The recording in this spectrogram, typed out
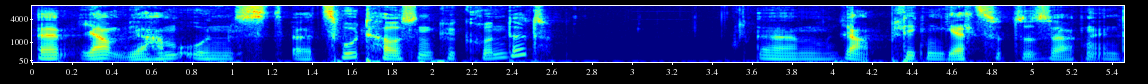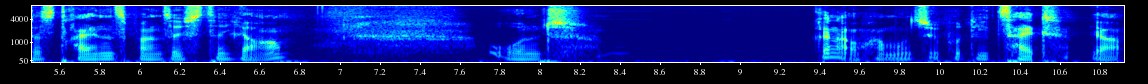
Äh, ja, wir haben uns äh, 2000 gegründet. Ähm, ja, blicken jetzt sozusagen in das 23. Jahr und genau, haben uns über die Zeit, ja,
